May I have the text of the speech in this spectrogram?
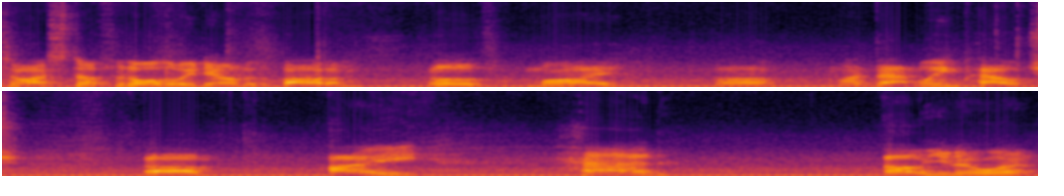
So I stuff it all the way down to the bottom of my uh, my batwing pouch. Um, I had, oh, you know what?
